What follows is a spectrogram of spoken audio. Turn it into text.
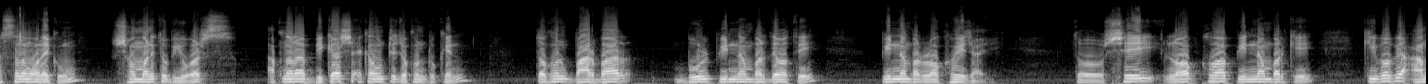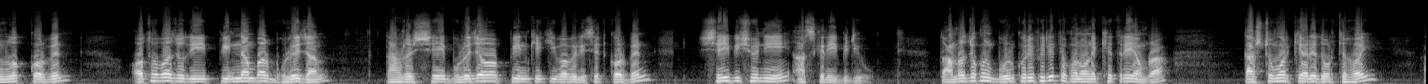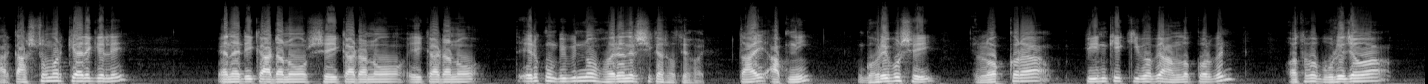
আসসালামু আলাইকুম, সম্মানিত ভিউয়ার্স। আপনারা বিকাশ অ্যাকাউন্টে যখন ঢোকেন, তখন বারবার ভুল পিন নাম্বার দেওয়াতে পিন নাম্বার লক হয়ে যায়। তো সেই লক হওয়া পিন নাম্বারকে কীভাবে আনলক করবেন, অথবা যদি পিন নাম্বার ভুলে যান, তাহলে সেই ভুলে যাওয়া পিনকে কীভাবে রিসেট করবেন, সেই বিষয় নিয়ে আজকের এই ভিডিও। তো আমরা যখন ভুল করে ফেলি, তখন অনেক ক্ষেত্রেই আমরা কাস্টমার কেয়ারে ধরতে হয়। আর কাস্টমার কেয়ারে গেলে এনআইডি আনো সেই আনো এই আনো এরকম বিভিন্ন হয়রানির শিকার হতে হয়। তাই আপনি ঘরে বসেই লক করা পিনকে কীভাবে আনলক করবেন অথবা ভুলে যাওয়া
